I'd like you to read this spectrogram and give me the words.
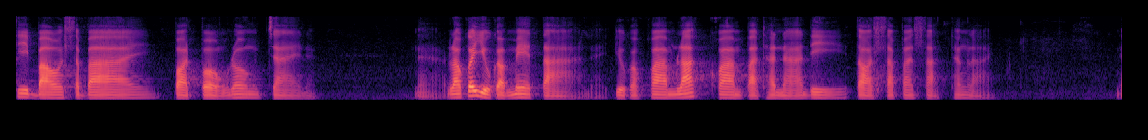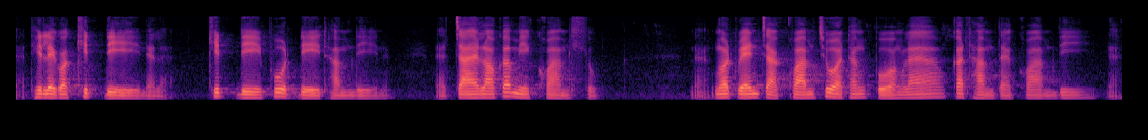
ที่เบาสบาย ปลอดโปร่งโล่งใจนะนะเราก็อยู่กับเมตตา อยู่กับความรักความปรารถนาดีต่อสรรพสัตว์ทั้งหลายนะที่เรียกว่าคิดดีนี่แหละ คิดดีพูดดีทำดีนะนะใจเราก็มีความสุขนะงดเว้นจากความชั่วทั้งปวงแล้วก็ทำแต่ความดีนะ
